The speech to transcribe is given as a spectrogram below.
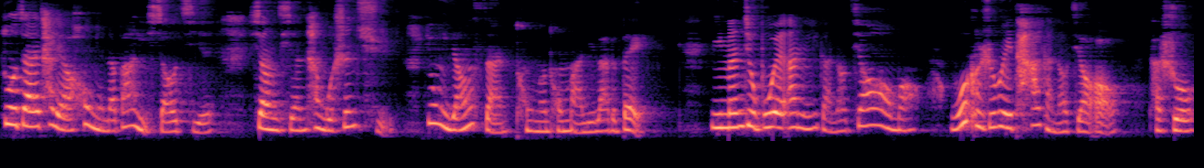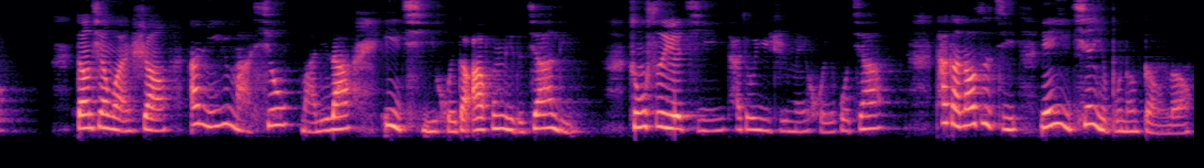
坐在他俩后面的巴里小姐向前探过身去，用阳伞捅了捅玛丽拉的背。你们就不为安妮感到骄傲吗？我可是为她感到骄傲。她说。当天晚上，安妮与马修、玛丽拉一起回到阿峰里的家里。从四月起，他就一直没回过家。他感到自己连一天也不能等了。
